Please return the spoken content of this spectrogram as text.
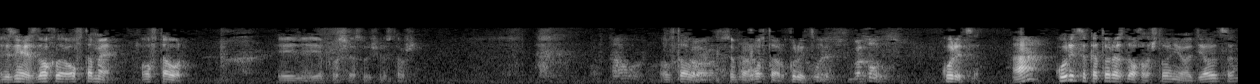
Извиняюсь, сдохла оф таме, оф таор. Я, я просто сейчас очень уставший. Того. Оф таор, все правильно, оф таор, курица. Курица. А? Курица, которая сдохла. Что у нее делается?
